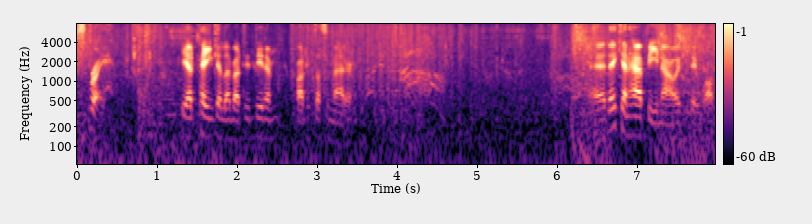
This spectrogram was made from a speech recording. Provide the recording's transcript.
spray. He had painkiller but it didn't but it doesn't matter. Uh, they can have B now if they want.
